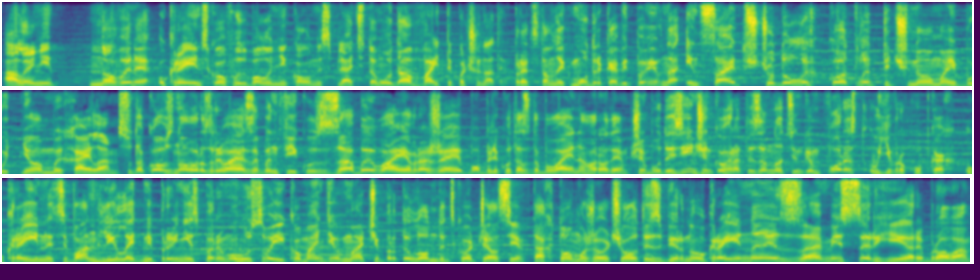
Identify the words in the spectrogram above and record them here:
Але ні. Новини українського футболу ніколи не сплять, тому давайте починати. Представник мудрика відповів на інсайт щодо легкоатлетичного майбутнього Михайла. Судаков знову розриває за Бенфіку, забиває, вражає публіку та здобуває нагороди. Чи буде Зінченко грати за Ноттінгем Форест у Єврокубках? Українець в Англії ледь не приніс перемогу своїй команді в матчі проти лондонського Челсі. Та хто може очолити збірну України замість Сергія Реброва?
